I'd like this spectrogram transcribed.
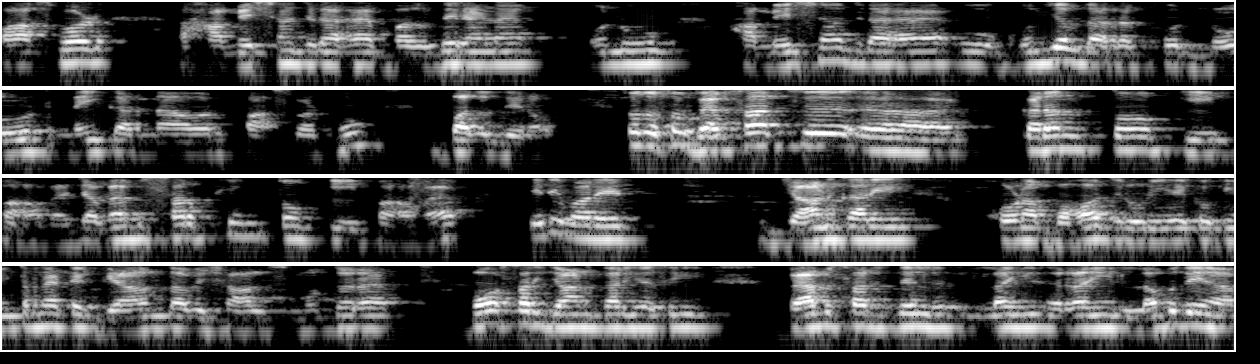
ਪਾਸਵਰਡ ਹਮੇਸ਼ਾ ਜਿਹੜਾ ਹੈ ਬਦਲਦੇ ਰਹਿਣਾ ਉਹਨੂੰ ਹਮੇਸ਼ਾ ਜਿਹੜਾ ਹੈ ਉਹ ਗੁੰਝਲਦਾਰ ਰੱਖੋ ਨੋਟ ਨਹੀਂ ਕਰਨਾ ਔਰ ਪਾਸਵਰਡ ਨੂੰ ਬਦਲਦੇ ਰਹੋ। ਸੋ ਦੋਸਤੋ ਵੈਬ ਸਰਚ ਕਰਨ ਤੋਂ ਕੀ ਭਾਵ ਹੈ ਜਾਂ ਵੈਬ ਸਰਫਿੰਗ ਤੋਂ ਕੀ ਭਾਵ ਹੈ, ਇਹਦੇ ਬਾਰੇ ਜਾਣਕਾਰੀ ਹੋਣਾ ਬਹੁਤ ਜ਼ਰੂਰੀ ਹੈ ਕਿਉਂਕਿ ਇੰਟਰਨੈਟ ਇੱਕ ਗਿਆਨ ਦਾ ਵਿਸ਼ਾਲ ਸਮੁੰਦਰ ਹੈ। ਬਹੁਤ ਸਾਰੀ ਜਾਣਕਾਰੀ ਅਸੀਂ ਵੈਬ ਸਰਚ ਦੇ ਰਾਹੀਂ ਲੱਭਦੇ ਹਾਂ।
